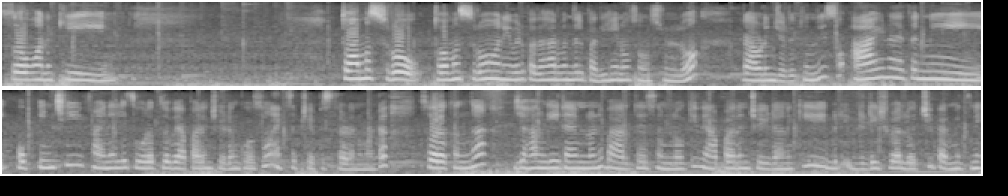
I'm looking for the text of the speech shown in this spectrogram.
సో మనకి థామస్ రో థామస్ రో అనేవాడు పదహారు వందల పదిహేనవ సంవత్సరంలో రావడం జరుగుతుంది. సో ఆయన అతన్ని ఒప్పించి ఫైనల్లీ సూరత్లో వ్యాపారం చేయడం కోసం యాక్సెప్ట్ చేపిస్తాడనమాట సో రకంగా జహాంగీర్ టైంలోని భారతదేశంలోకి వ్యాపారం చేయడానికి బ్రిటిష్ వాళ్ళు వచ్చి పర్మిట్ని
